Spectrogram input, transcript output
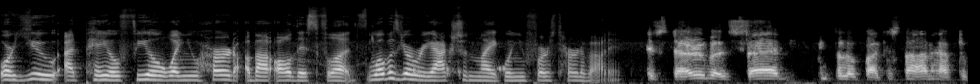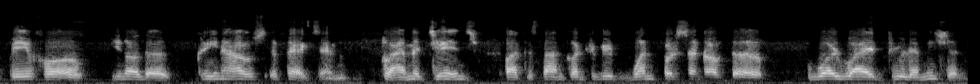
or you at PAYO feel when you heard about all this floods? What was your reaction like when you first heard about it? It's terrible, it's sad. people of Pakistan have to pay for, you know, the greenhouse effects and climate change. Pakistan contribute 1% of the worldwide fuel emission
